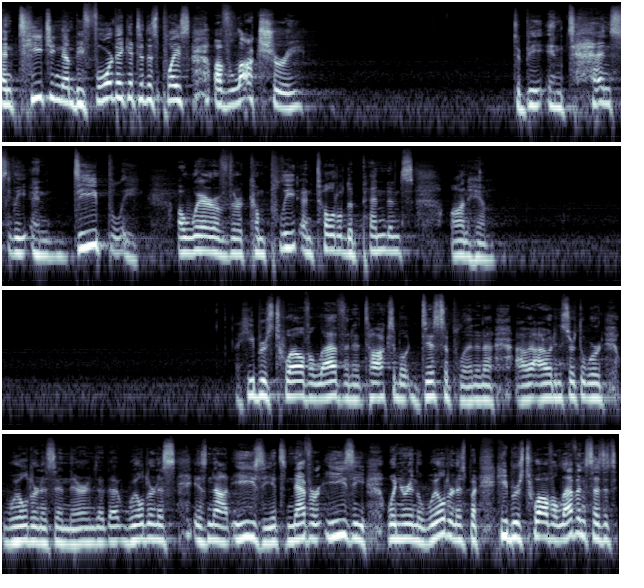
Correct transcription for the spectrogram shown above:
and teaching them before they get to this place of luxury to be intensely and deeply aware of their complete and total dependence on Him. Hebrews 12, 11, it talks about discipline, and I, I, would insert the word wilderness in there, and that, that wilderness is not easy. It's never easy when you're in the wilderness, but Hebrews 12, 11 says it's,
